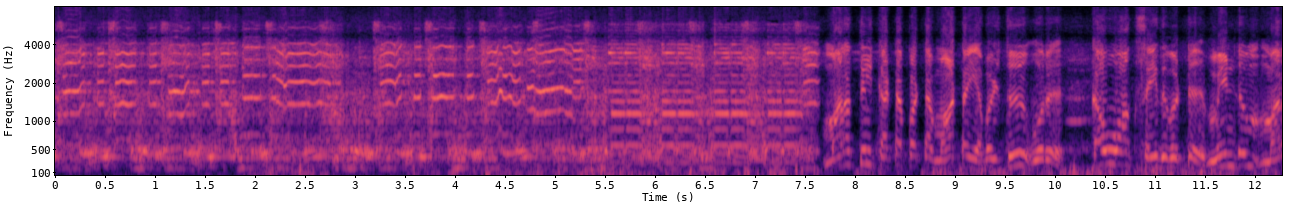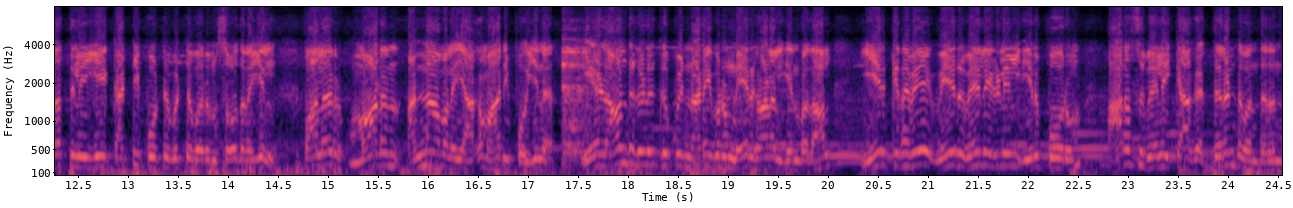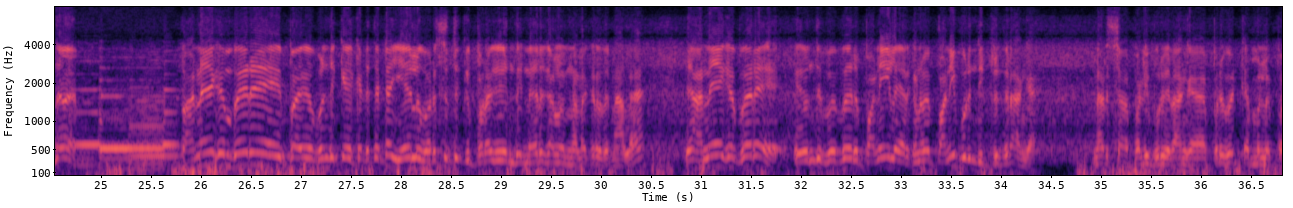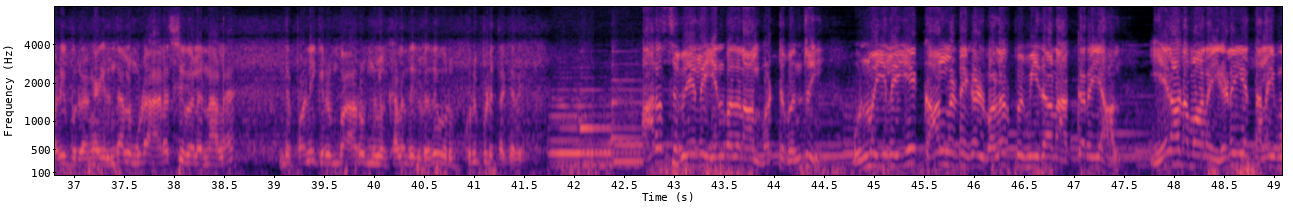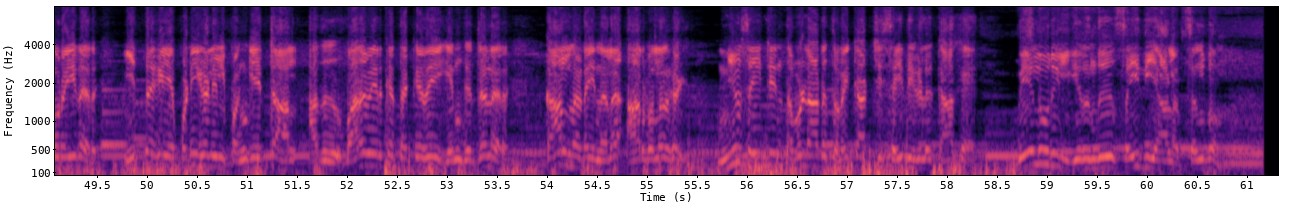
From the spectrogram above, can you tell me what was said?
மரத்தில் கட்டப்பட்ட மாட்டை அவிழ்த்து ஒரு கவ்வாக் செய்துவிட்டு மீண்டும் மரத்திலேயே கட்டி போட்டுவிட்டு வரும் சோதனையில் பலர் மாடன் அண்ணாமலையாக மாறி போயினர் ஏழு ஆண்டுகளுக்கு பின் நடைபெறும் நேர்காணல் என்பதால் ஏற்கனவே வேறு வேலைகளில் இருப்போரும் அரசு வேலைக்காக திரண்டு வந்திருந்தனர். அநேகம் பேர் இப்போ வந்து கிட்டத்தட்ட ஏழு வருஷத்துக்கு பிறகு இந்த நேர்காணல் நடக்கிறதுனால அநேக பேர் வந்து வெவ்வேறு பணியில் ஏற்கனவே பணிபுரிந்துட்டு இருக்கிறாங்க. நர்ஸாக பணிபுரிகிறாங்க ப்ரைவேட் கம்பெனியில் பணிபுரிகிறாங்க இருந்தாலும் கூட அரசு வேலைனால இந்த பணிக்கு ரொம்ப ஆர்வமுள்ள கலந்துக்கிட்டது ஒரு குறிப்பிடத்தக்கது. அரசு வேலை என்பதனால் மட்டுமின்றி உண்மையிலேயே கால்நடைகள் வளர்ப்பு மீதான அக்கறையால் ஏராளமான இளைய தலைமுறையினர் இத்தகைய பணிகளில் பங்கேற்றால் அது வரவேற்கத்தக்கது என்கின்றனர் கால்நடை நல ஆர்வலர்கள். நியூஸ் எயிட்டின் தமிழ்நாடு தொலைக்காட்சி செய்திகளுக்காக வேலூரில் இருந்து செய்தியாளர் செல்வம்.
